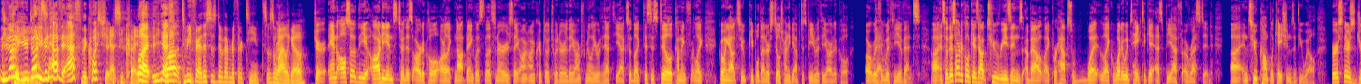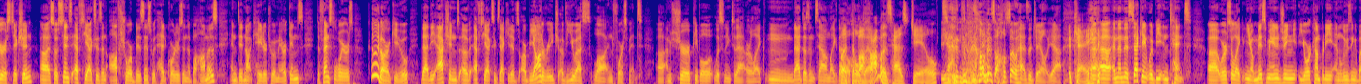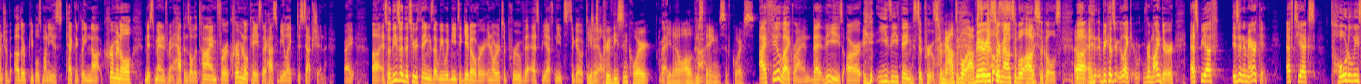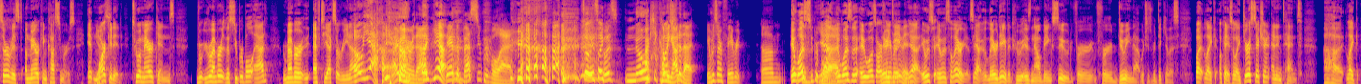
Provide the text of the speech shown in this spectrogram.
you don't. Could? You don't Yes. even have to ask the question. Yes, he could. But yes, Well, to be fair, this is November 13th. So it was a while ago. sure. And also, the audience to this article are like not bankless listeners. They aren't on crypto Twitter. They aren't familiar with FTX. So like, this is still coming from like going out to people that are still trying to get up to speed with the article or with Okay. with the events. Uh, and so this article gives out two reasons about like perhaps what like what it would take to get SBF arrested. Uh, and two complications, if you will. First, there's jurisdiction. Uh, so, since FTX is an offshore business with headquarters in the Bahamas and did not cater to Americans, defense lawyers could argue that the actions of FTX executives are beyond the reach of U.S. law enforcement. Uh, I'm sure people listening to that are like, mm, that doesn't sound like that. But the Bahamas has jail. too, Yeah, the doesn't it? Bahamas also has a jail. Yeah. Okay. Uh, uh, and then the second would be intent, uh, where so like you know mismanaging your company and losing a bunch of other people's money is technically not criminal. Mismanagement happens all the time. For a criminal case, there has to be like deception, right? Uh, and so these are the two things that we would need to get over in order to prove that SBF needs to go to you jail. to prove these in court. Right. You know, all of these Huh. things, of course. I feel like Ryan that these are easy things to prove. Surmountable obstacles. very surmountable obstacles. uh, because, like, reminder, SBF is an American. FTX totally serviced American customers. It marketed to Americans. R- remember the Super Bowl ad? Remember FTX Arena? Oh yeah, I remember that. like, yeah. they had the best Super Bowl ad. so it's like it was no actually coming out of that. It was our favorite. Um, It was Super Bowl yeah, ad. it was the, it was our Larry favorite. David. Yeah, it was it was hilarious. Yeah, Larry David, who is now being sued for for doing that, which is ridiculous. But like, okay, so like jurisdiction and intent, uh, like.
